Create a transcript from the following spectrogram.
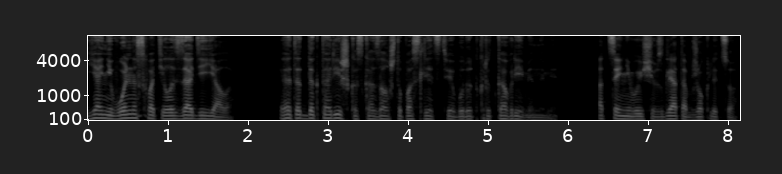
Я невольно схватилась за одеяло. «Этот докторишка сказал, что последствия будут кратковременными». Оценивающий взгляд обжег лицо.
